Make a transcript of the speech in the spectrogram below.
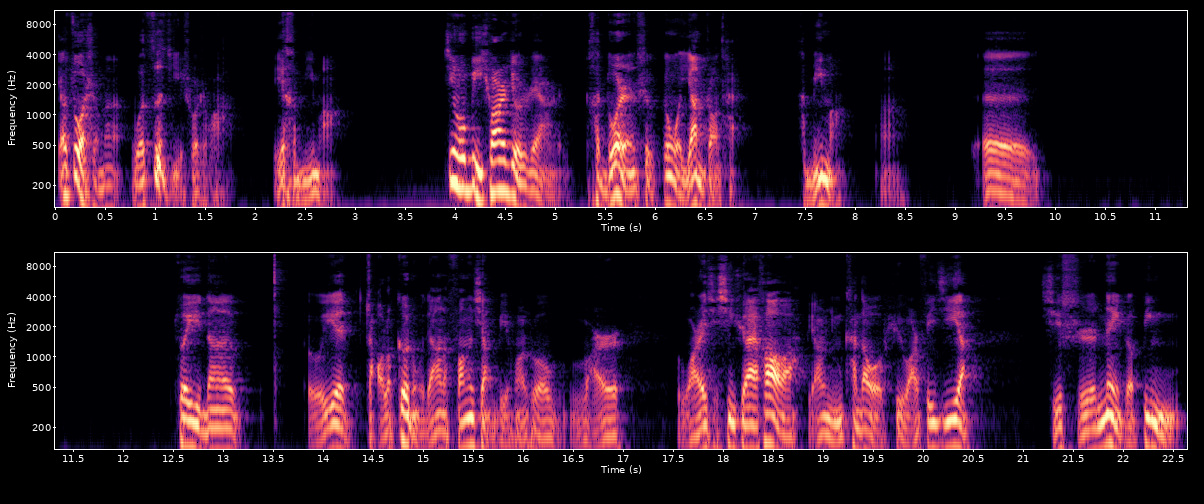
要做什么？我自己说实话也很迷茫。进入币圈就是这样，很多人是跟我一样的状态，很迷茫啊，呃，所以呢，我也找了各种各样的方向，比方说玩玩一些兴趣爱好啊，比方你们看到我去玩飞机啊，其实那个并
